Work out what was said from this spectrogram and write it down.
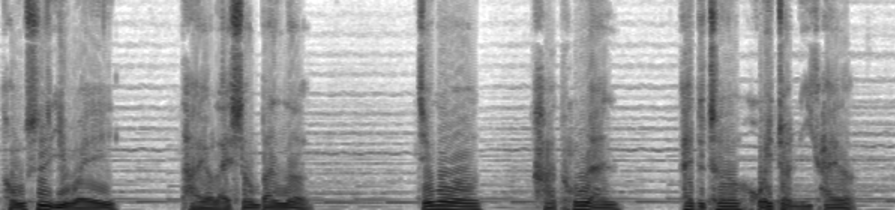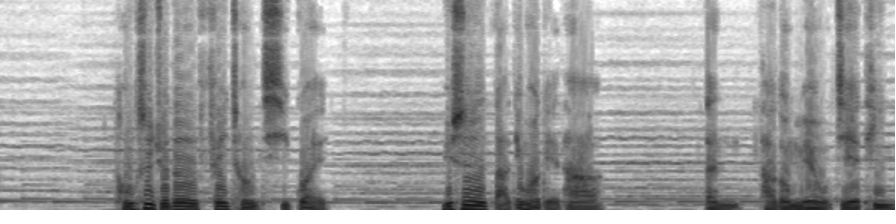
同事以为他要来上班了，结果他突然开着车回转离开了。同事觉得非常奇怪，于是打电话给他，但他都没有接听，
